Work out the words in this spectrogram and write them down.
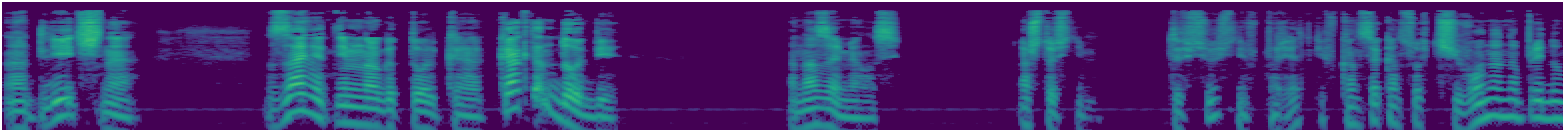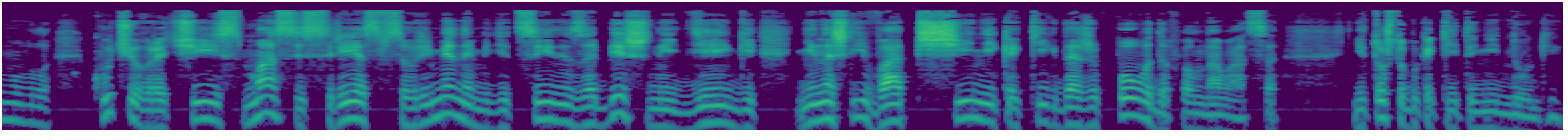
Отлично. Занят немного только. Как там Добби? Она замялась. А что с ним? Да все с ним в порядке. В конце концов, чего она придумывала? Куча врачей с массой средств современной медицины за бешеные деньги не нашли вообще никаких даже поводов волноваться. Не то чтобы какие-то недуги.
